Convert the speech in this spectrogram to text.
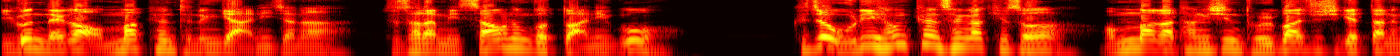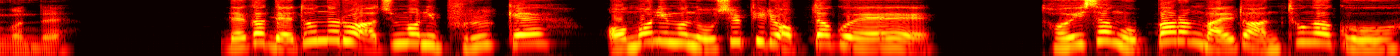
이건 내가 엄마 편 드는 게 아니잖아. 두 사람이 싸우는 것도 아니고 그저 우리 형편 생각해서 엄마가 당신 돌봐주시겠다는 건데. 내가 내 돈으로 아주머니 부를게. 어머님은 오실 필요 없다고 해. 더 이상 오빠랑 말도 안 통하고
